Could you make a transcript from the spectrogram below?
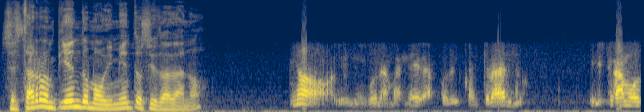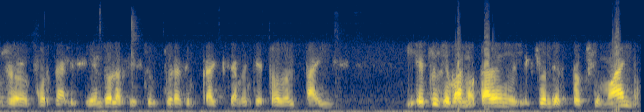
¿se está rompiendo Movimiento Ciudadano? No, de ninguna manera, por el contrario. Estamos eh, fortaleciendo las estructuras en prácticamente todo el país. Y esto se va a notar en la elección del próximo año.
